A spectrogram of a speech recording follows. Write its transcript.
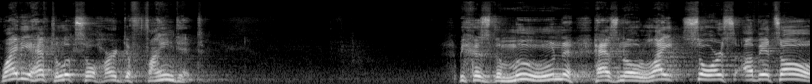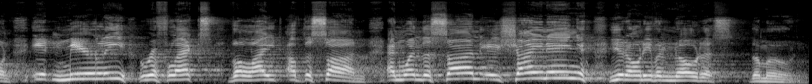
Why do you have to look so hard to find it? Because the moon has no light source of its own. It merely reflects the light of the sun. And when the sun is shining, you don't even notice the moon.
